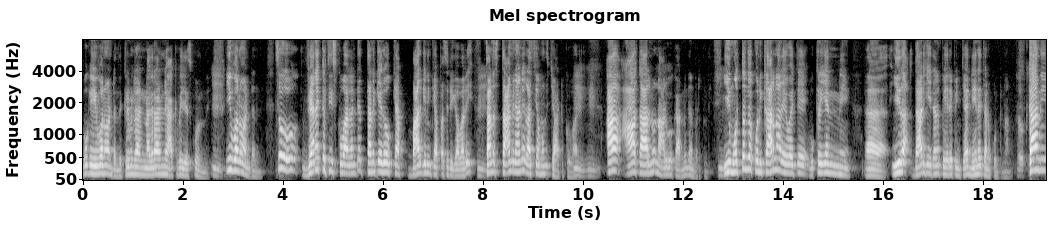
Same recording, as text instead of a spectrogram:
ఓకే ఇవ్వను అంటుంది క్రిమినల్ నగరాన్ని ఆక్యుపై చేసుకుంది. ఇవ్వను అంటుంది సో వెనక్కి తీసుకోవాలంటే తనకేదో కెప్ బార్గెనింగ్ కెపాసిటీ కావాలి. తన స్టామినాని రష్యా ముందు చాటుకోవాలి. ఆ ఆ కారణం నాలుగో కారణం కనబడుతుంది. ఈ మొత్తంగా కొన్ని కారణాలు ఏవైతే ఉక్రెయిన్ని ఈ దాడి చేయడానికి ప్రేరేపించాయని నేనైతే అనుకుంటున్నాను. కానీ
